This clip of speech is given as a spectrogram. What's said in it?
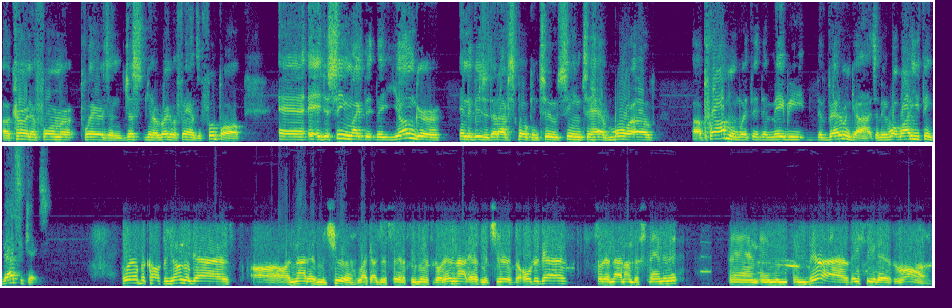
uh, current and former players, and just you know regular fans of football, and it, it just seemed like the, the younger individuals that I've spoken to seem to have more of a problem with it than maybe the veteran guys. I mean, why do you think that's the case? Well, because the younger guys are, are not as mature, like I just said a few minutes ago. They're not as mature as the older guys, so they're not understanding it. And, and in, in their eyes, they see it as wrong.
